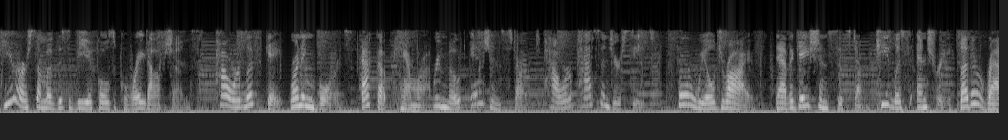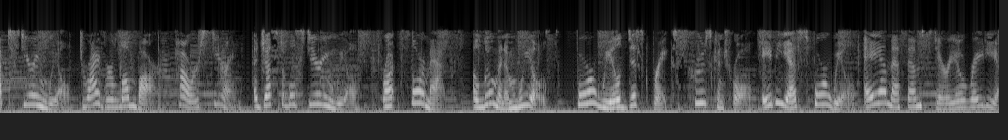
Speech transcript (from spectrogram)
Here are some of this vehicle's great options. Power liftgate, running boards, backup camera, remote engine start, power passenger seat, four-wheel drive, navigation system, keyless entry, leather wrapped steering wheel, driver lumbar, power steering, adjustable steering wheel, front floor mats, aluminum wheels, four-wheel disc brakes, cruise control, ABS four-wheel, AM FM stereo radio,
